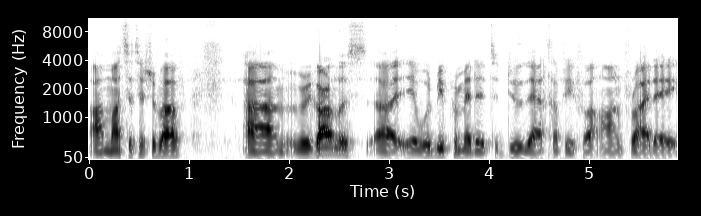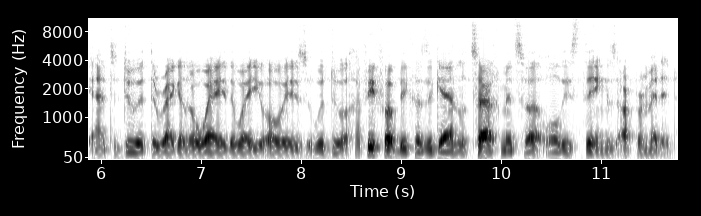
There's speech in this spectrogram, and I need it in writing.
on Motzei tisha b'av. Um, regardless, uh, it would be permitted to do that chafifa on Friday and to do it the regular way, the way you always would do a chafifa, because again, lutzarech mitzvah, all these things are permitted.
